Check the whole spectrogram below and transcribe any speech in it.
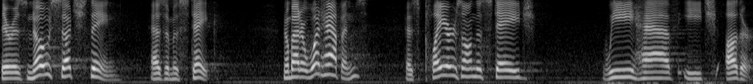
there is no such thing as a mistake. No matter what happens, as players on the stage, we have each other.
